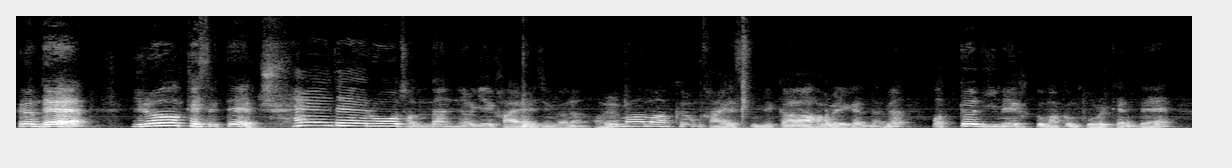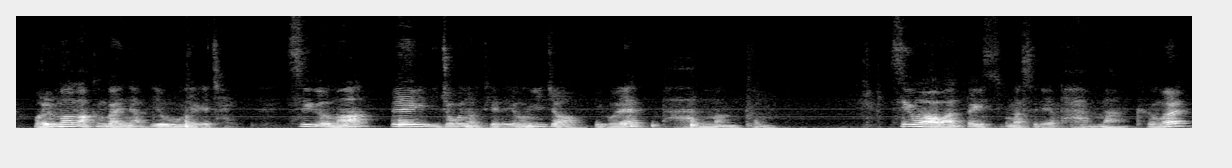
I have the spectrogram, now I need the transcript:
그런데 이렇게 했을 때 최대로 전단력이 가해진 거는 얼마만큼 가했습니까? 하고 얘기한다면 어떤 임의 각도만큼 돌 텐데 얼마만큼 가했냐? 이 응력의 차이. 시그마 빼기 이쪽은 어떻게 돼? 0이죠. 이거의 반만큼. 시그마 1 빼기 시그마 3의 반만큼을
